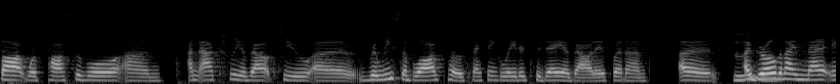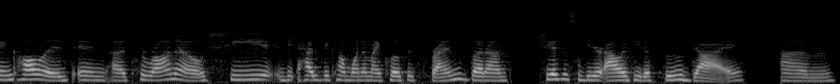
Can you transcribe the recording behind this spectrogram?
thought were possible. Um, I'm actually about to uh, release a blog post, I think later today about it. But um, a, a girl that I met in college in uh, Toronto, she be- has become one of my closest friends. But um, she has a severe allergy to food dye. Um,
